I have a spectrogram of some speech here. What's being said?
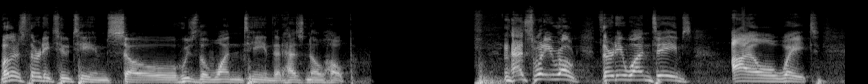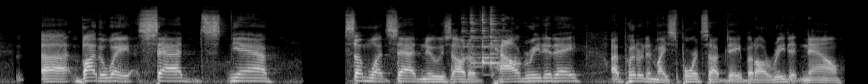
Well, there's 32 teams, so who's the one team that has no hope? That's what he wrote. 31 teams. I'll wait. Uh, by the way, sad, yeah, somewhat sad news out of Calgary today. I put it in my sports update, but I'll read it now.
